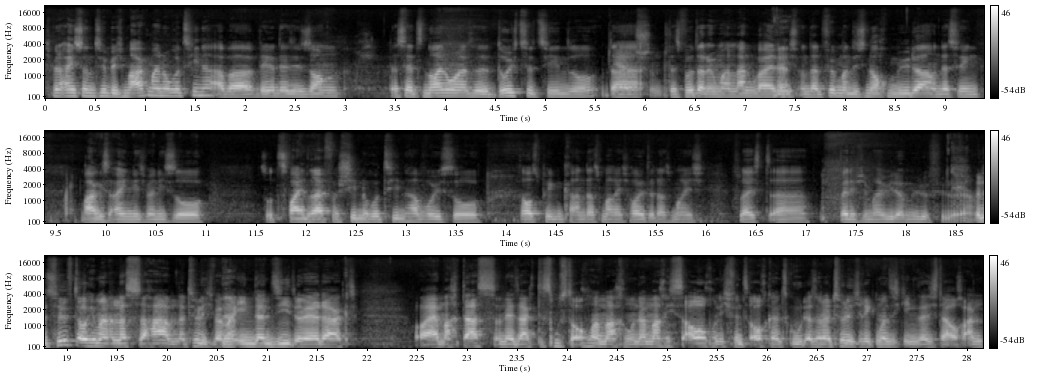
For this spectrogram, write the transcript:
ich bin eigentlich so ein Typ, ich mag meine Routine, aber während der Saison das jetzt neun Monate durchzuziehen, so, da, ja, das, das, wird dann irgendwann langweilig und dann fühlt man sich noch müder und deswegen mag ich es eigentlich, wenn ich so, so zwei, drei verschiedene Routinen habe, wo ich so rauspicken kann, das mache ich heute, das mache ich vielleicht, äh, wenn ich mich mal wieder müde fühle. Ja. Und es hilft auch, jemand anders zu haben, natürlich, wenn ja. man ihn dann sieht und er sagt, oh, er macht das und er sagt, das musst du auch mal machen und dann mache ich es auch und ich finde es auch ganz gut. Also natürlich regt man sich gegenseitig da auch an.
